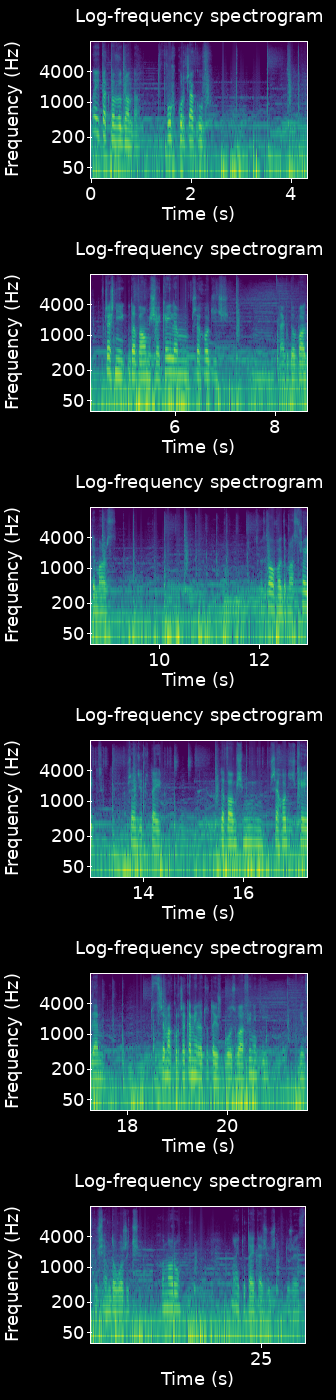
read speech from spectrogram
No i tak to wygląda. Dwóch kurczaków. Wcześniej udawało mi się Kalem przechodzić mm, tak do Waldemars się nazywało? Waldemar Strait. wszędzie tutaj udawało mi się mm, przechodzić Kalem z trzema kurczakami, ale tutaj już było złe Affinity, więc musiałem dołożyć honoru. No i tutaj też już dużo jest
